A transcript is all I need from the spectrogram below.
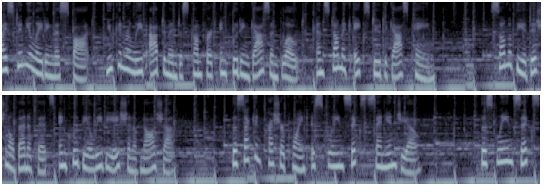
By stimulating this spot, you can relieve abdomen discomfort including gas and bloat, and stomach aches due to gas pain. Some of the additional benefits include the alleviation of nausea. The second pressure point is spleen 6 Sanyinjiao. The spleen 6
